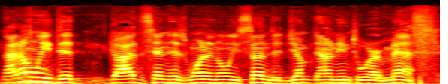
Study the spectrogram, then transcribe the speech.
Not only did God send his one and only Son to jump down into our mess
